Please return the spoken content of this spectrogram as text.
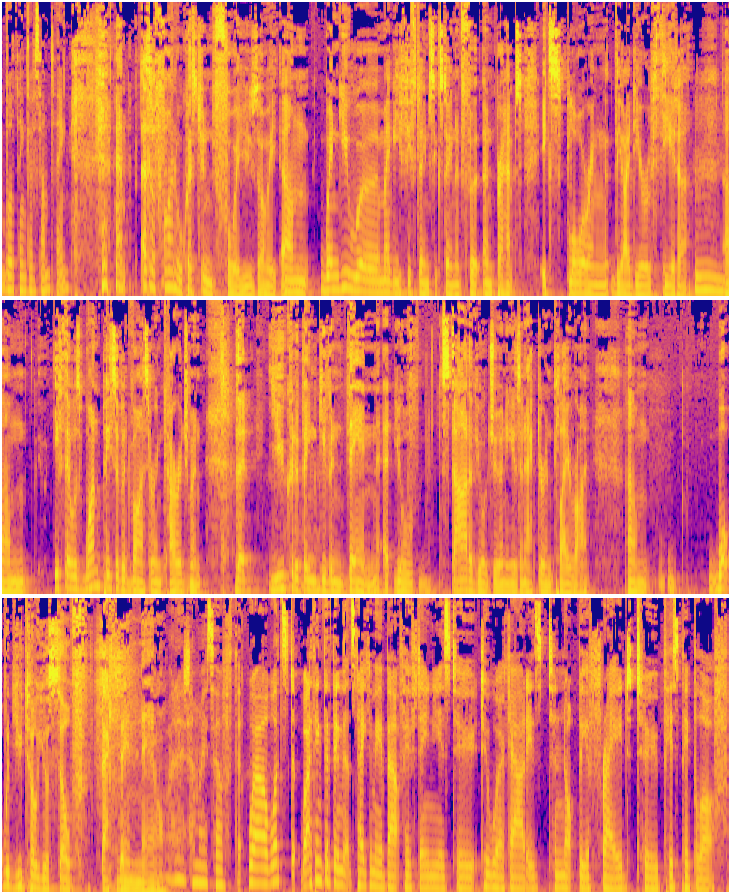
we'll think of something. and as a final question for you, Zoe. Um, when you were maybe 15, 16 and, f- and perhaps exploring the idea of theatre, Mm. um, if there was one piece of advice or encouragement that you could have been given then at your start of your journey as an actor and playwright, um, what would you tell yourself back then now? What did I tell myself? That, well, what's I think the thing that's taken me about 15 years to to work out is to not be afraid to piss people off.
